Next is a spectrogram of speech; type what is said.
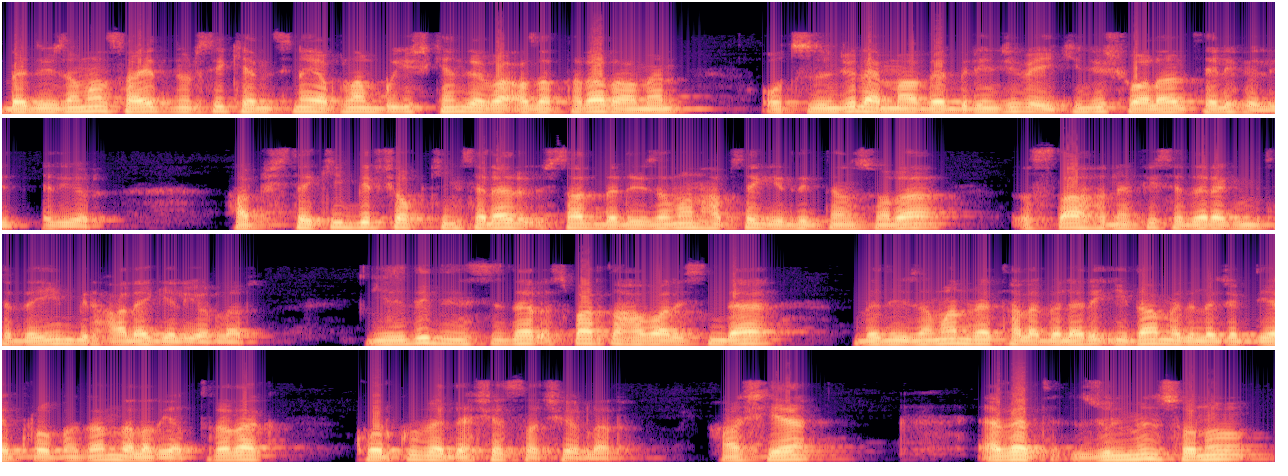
Bediüzzaman Said Nursi kendisine yapılan bu işkence ve azaplara rağmen 30. lemma ve 1. ve 2. şuaları telif ediyor. Hapisteki birçok kimseler Üstad Bediüzzaman hapse girdikten sonra ıslah nefis ederek mütedeyyin bir hale geliyorlar. Gizli dinsizler Isparta havalisinde Bediüzzaman ve talebeleri idam edilecek diye propagandalar yaptırarak korku ve dehşet saçıyorlar. Haşiye, evet zulmün sonu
